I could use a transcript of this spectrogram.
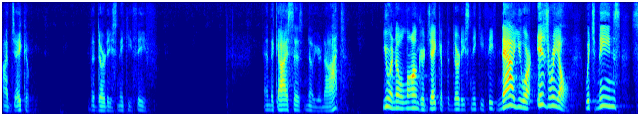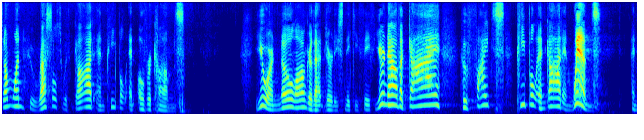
I'm Jacob, the dirty, sneaky thief. And the guy says, No, you're not. You are no longer Jacob, the dirty, sneaky thief. Now you are Israel, which means someone who wrestles with God and people and overcomes. You are no longer that dirty, sneaky thief. You're now the guy who fights people and God and wins. And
